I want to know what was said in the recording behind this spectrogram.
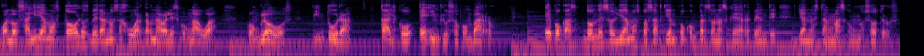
cuando salíamos todos los veranos a jugar carnavales con agua, con globos, pintura, talco e incluso con barro. Épocas donde solíamos pasar tiempo con personas que de repente ya no están más con nosotros.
